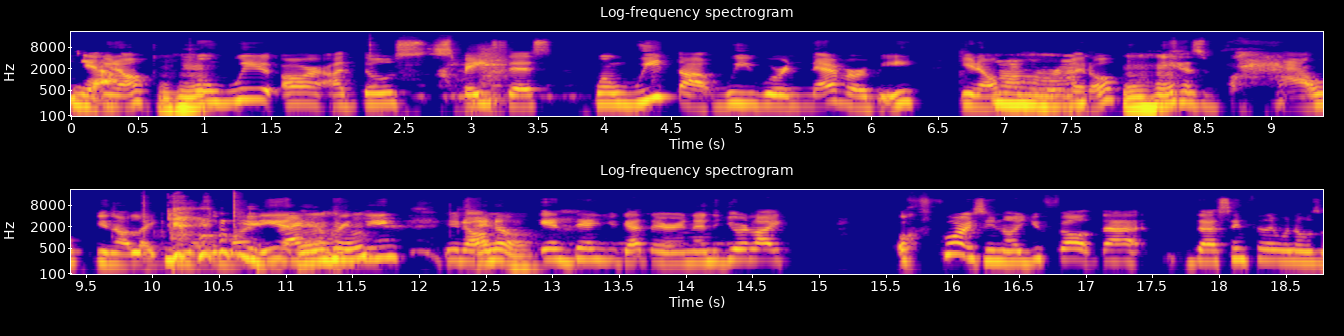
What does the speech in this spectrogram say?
yeah. You know, Mhm. when we are at those spaces when we thought we would never be. You know, when we were Mhm. little, Mhm. because wow, you know, like you know the money and Exactly. everything. You know, I know. and then you get there and then you're like of course you know you felt that that same feeling when i was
